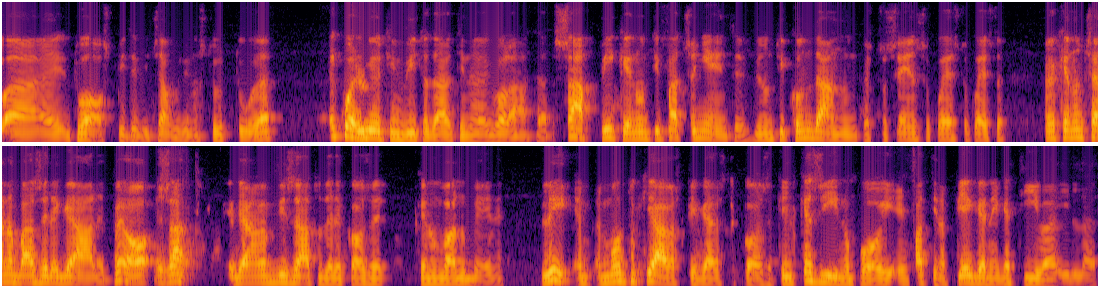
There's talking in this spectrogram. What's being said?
tua, il tuo ospite, diciamo, di una struttura, e quello io ti invito a darti una regolata. Sappi che non ti faccio niente, non ti condanno in questo senso, questo, questo, perché non c'è una base legale, però esatto. abbiamo avvisato delle cose che non vanno bene. Lì è, è molto chiaro a spiegare queste cose, che il casino poi, e infatti la piega negativa, il,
